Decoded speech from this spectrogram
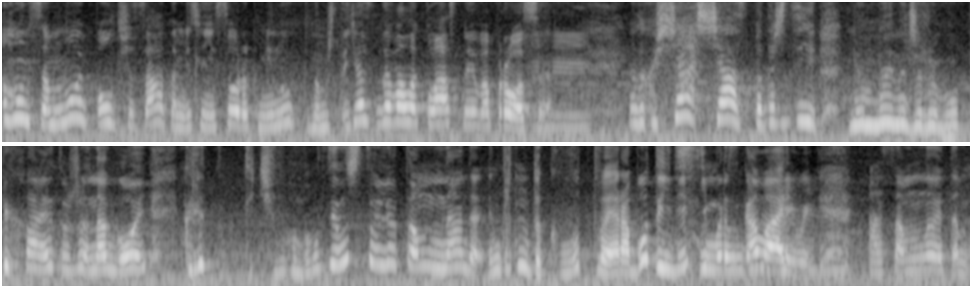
а он со мной полчаса, там, если не 40 минут, потому что я задавала классные вопросы. Mm-hmm. Он такой, сейчас, сейчас, подожди. Мне менеджер его пихает уже ногой. Говорит, ты чего, обалдел, что ли, там надо? Он говорит, ну так вот твоя работа, иди с ним и разговаривай. А со мной там,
